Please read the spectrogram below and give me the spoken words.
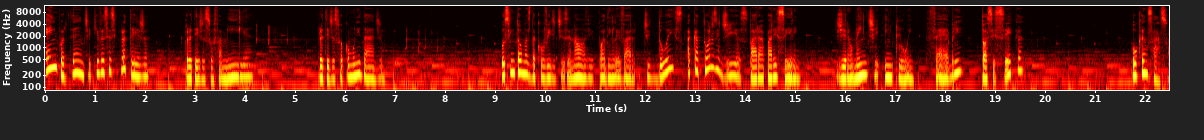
É importante que você se proteja. Proteja sua família, proteja sua comunidade. Os sintomas da Covid-19 podem levar de 2 a 14 dias para aparecerem. Geralmente incluem febre, tosse seca ou cansaço.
